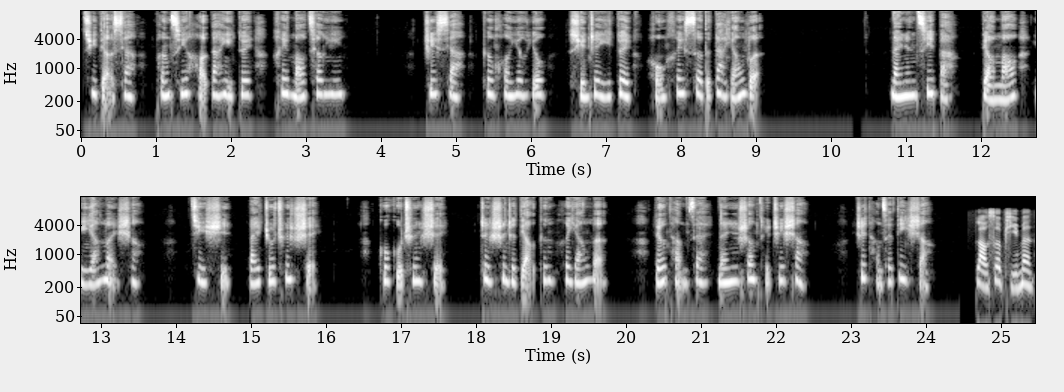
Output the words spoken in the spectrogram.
巨屌下捧起好大一堆黑毛枪缨，之下更晃悠悠悬着一对红黑色的大羊卵。男人鸡巴、屌毛与羊卵上，俱是白竹春水，股股春水正顺着屌根和羊卵，流淌在男人双腿之上，直躺在地上。老色皮们，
